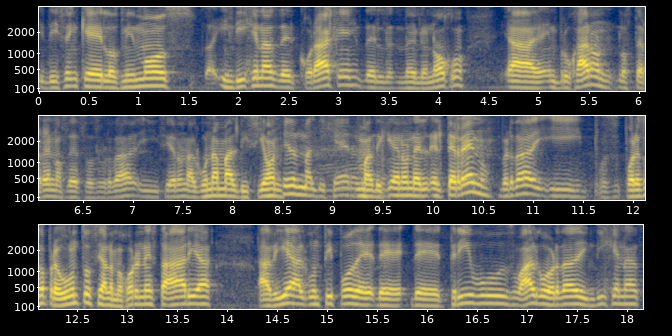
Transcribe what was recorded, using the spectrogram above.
Y dicen que los mismos indígenas del coraje, del, del enojo, ah, embrujaron los terrenos esos, ¿verdad? Y hicieron alguna maldición Sí, los maldijeron. maldijeron el, el terreno, ¿verdad? Y pues por eso pregunto si a lo mejor en esta área había algún tipo de, de- de tribus o algo, ¿verdad? De indígenas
